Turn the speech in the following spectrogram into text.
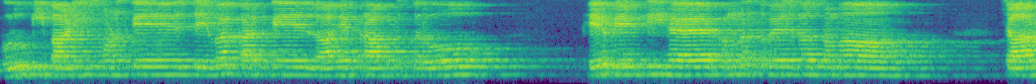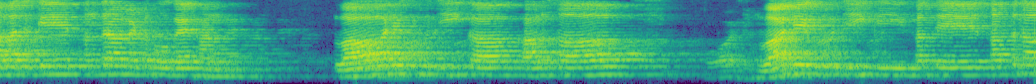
ਗੁਰੂ ਕੀ ਬਾਣੀ ਸੁਣ ਕੇ, ਸੇਵਾ ਕਰਕੇ ਲਾਹੇ ਪ੍ਰਾਪਤ ਕਰੋ। ਫਿਰ ਬੇਨਤੀ ਹੈ ਅੰਮ੍ਰਿਤ ਵੇਲੇ ਦਾ ਸਮਾਂ 4:15 ਮਿੰਟ ਹੋ ਗਏ ਹਨ। ਵਾਹਿਗੁਰੂ ਜੀ ਕਾ ਖਾਲਸਾ। ਵਾਹਿਗੁਰੂ ਜੀ ਕੀ ਫਤਿਹ। ਸਤਨਾਮ।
